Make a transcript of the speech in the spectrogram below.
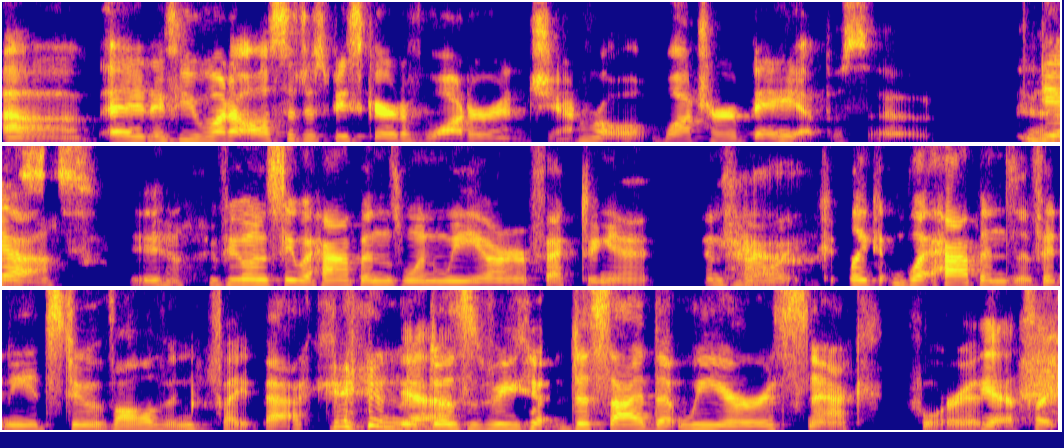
Um, and if you want to also just be scared of water in general, watch our Bay episode Yeah. Yeah, if you wanna see what happens when we are affecting it and how yeah, it like, what happens if it needs to evolve and fight back and it does we decide that we are a snack for it. yeah. It's like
